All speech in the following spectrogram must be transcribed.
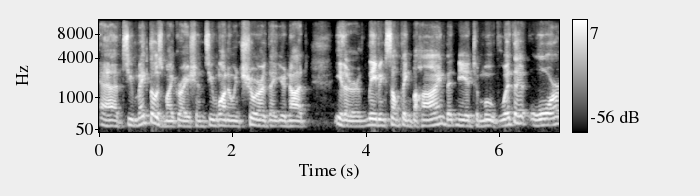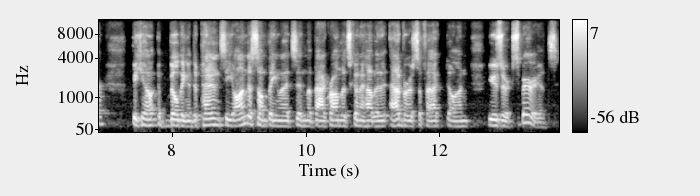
as you make those migrations, you want to ensure that you're not either leaving something behind that needed to move with it or building a dependency onto something that's in the background that's going to have an adverse effect on user experience.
